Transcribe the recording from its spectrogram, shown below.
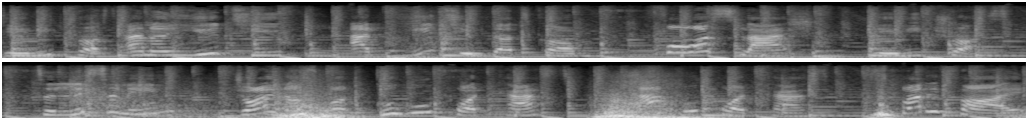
daily trust, and on YouTube at youtube.com forward slash daily trust. To listen in, join us on Google Podcast, Apple Podcast, Spotify,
